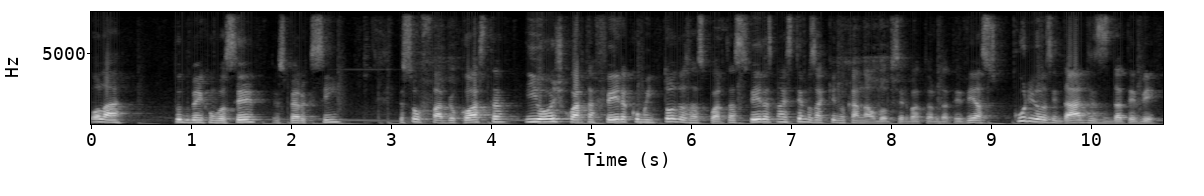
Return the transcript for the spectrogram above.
Olá, tudo bem com você? Eu espero que sim. Eu sou o Fábio Costa e hoje, quarta-feira, como em todas as quartas-feiras, nós temos aqui no canal do Observatório da TV as curiosidades da TV.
